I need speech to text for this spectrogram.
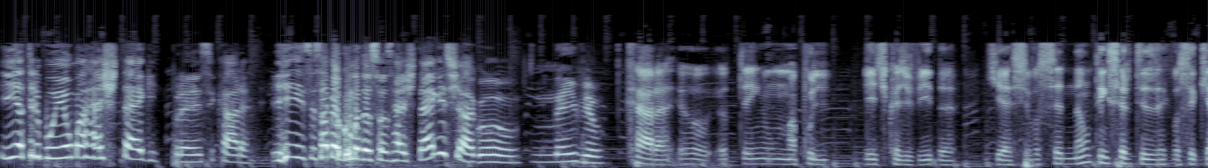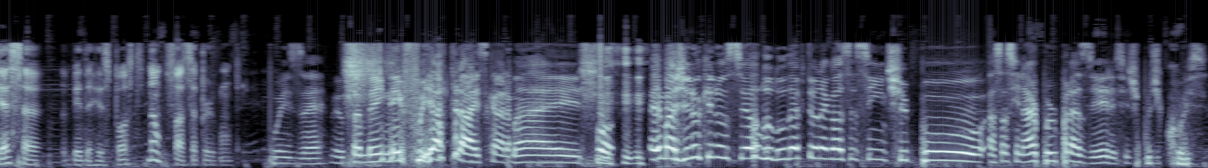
e atribuía uma hashtag pra esse cara. E você sabe alguma das suas hashtags, Thiago? Ou Nem viu. Cara, eu, eu tenho uma política de vida que é se você não tem certeza que você quer saber da resposta, não faça a pergunta. Pois é, eu também nem fui atrás, cara. Mas, pô, eu imagino que no seu Lulu deve ter um negócio assim, tipo, assassinar por prazer, esse tipo de coisa.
